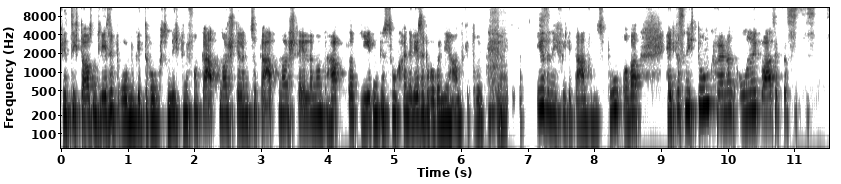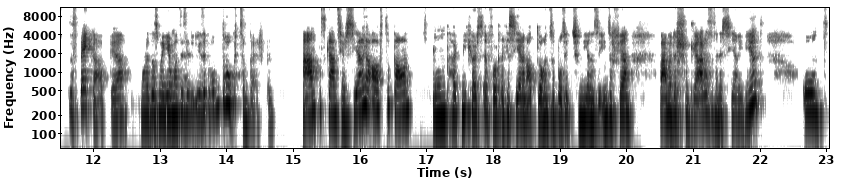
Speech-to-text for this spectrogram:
40.000 Leseproben gedruckt und ich bin von Gartenausstellung zu Gartenausstellung und habe dort jeden Besucher eine Leseprobe in die Hand gedrückt. Ja. Ich habe irrsinnig viel getan für das Buch, aber hätte das nicht tun können, ohne quasi das, das, das Backup, ja, ohne dass man jemand diese Leseproben druckt zum Beispiel. Und das Ganze als Serie aufzubauen und halt mich als erfolgreiche Serienautorin zu positionieren. Also insofern war mir das schon klar, dass es eine Serie wird. Und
